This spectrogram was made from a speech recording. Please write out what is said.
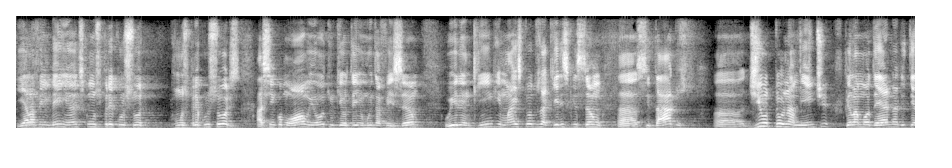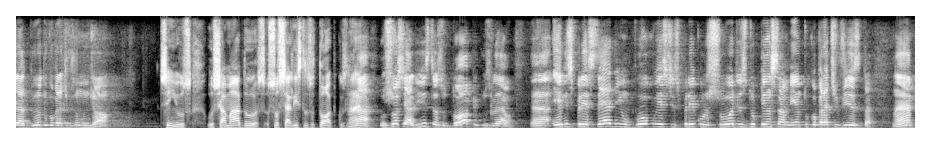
e ela vem bem antes com os precursores, com os precursores assim como e outro que eu tenho muita afeição, William King, mais todos aqueles que são uh, citados uh, diuturnamente pela moderna literatura do cooperativismo mundial. Sim, os, os chamados socialistas utópicos, né? Ah, os socialistas utópicos, Léo, uh, eles precedem um pouco estes precursores do pensamento cooperativista, né?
